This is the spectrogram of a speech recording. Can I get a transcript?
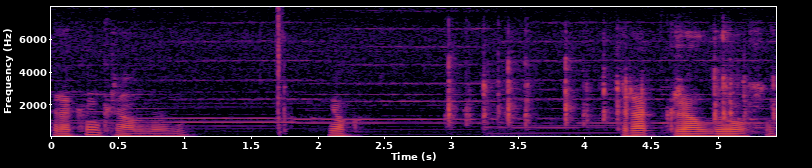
Trak'ın krallığı mı? Yok. Trak krallığı olsun.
